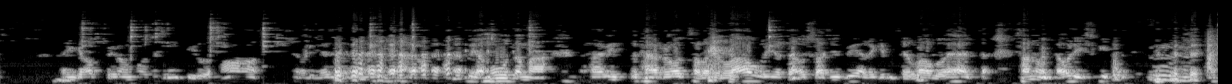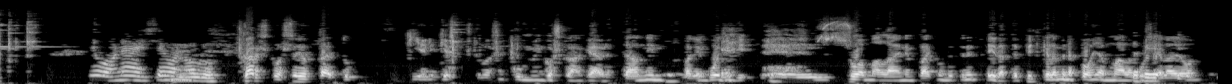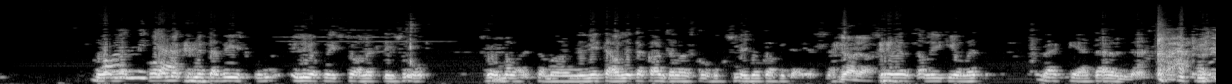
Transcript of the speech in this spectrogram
Enkä oppinut muuta kuin Kilmaa. Se oli. Ja muutama hävittävä ruotsalainen laulu, jota osasin vieläkin, mutta en laulu ääntä. Sanoin, että olisikin. Mm. Joo, näin se on ollut. Karstulassa ei ole taidettu kielikeskustelua sen kummin koskaan käydä. Tämä on niin paljon kuitenkin suomalainen paikka, mutta nyt ei tarvitse pitkälle mennä Pohjanmaalla, kun siellä jo on. Mikä? 1935, kun yliopisto alettiin su- suomalaistamaan, niin niitä on niitä kansalaiskoulutuksia joka pitäjässä. Ja, ja. Siellä olikin olet väkeä täynnä.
